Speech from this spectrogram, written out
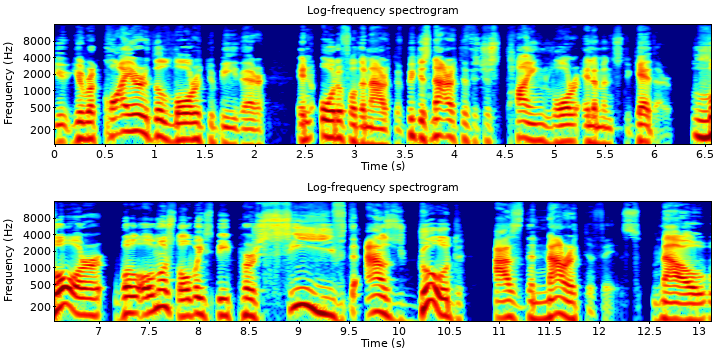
You you require the lore to be there in order for the narrative because narrative is just tying lore elements together. Lore will almost always be perceived as good as the narrative is. Now,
